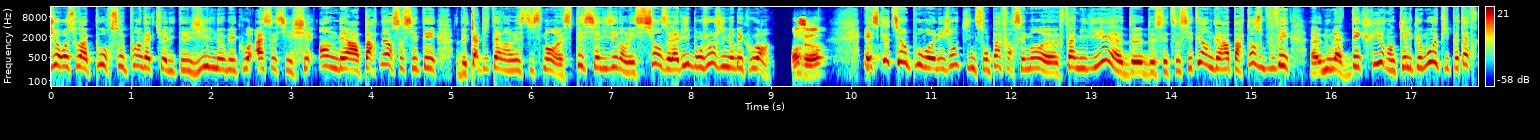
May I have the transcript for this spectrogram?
Je reçois pour ce point d'actualité Gilles Nobécourt, associé chez Andera Partners, société de capital investissement euh, spécialisée dans les sciences de la vie. Bonjour Gilles Nobécourt. Bonjour. Est-ce que, tiens, pour euh, les gens qui ne sont pas forcément euh, familiers de, cette société, Andera Partners, vous pouvez nous la décrire en quelques mots et puis peut-être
